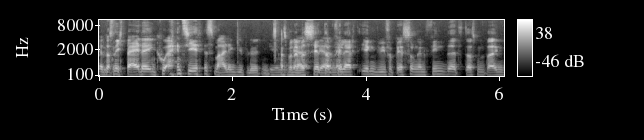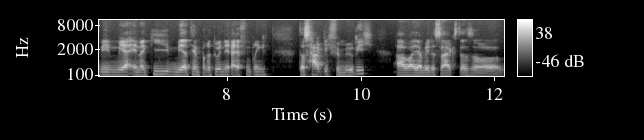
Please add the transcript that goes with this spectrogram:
Ja, dass nicht beide in Q1 jedes Mal irgendwie flöten gehen. Dass man aber Setup vielleicht irgendwie Verbesserungen findet, dass man da irgendwie mehr Energie, mehr Temperatur in die Reifen bringt. Das halte ich für möglich. Aber ja, wie du sagst, also,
